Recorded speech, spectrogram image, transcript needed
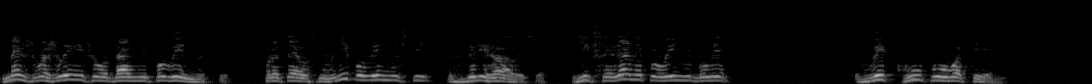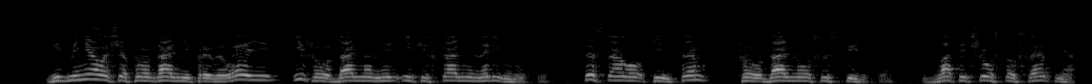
менш важливі феодальні повинності. Проте основні повинності зберігалися. Їх селяни повинні були викупувати. Відмінялися феодальні привілеї і феодальна і фіскальні нерівності. Це стало кінцем феодального суспільства. 26 серпня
